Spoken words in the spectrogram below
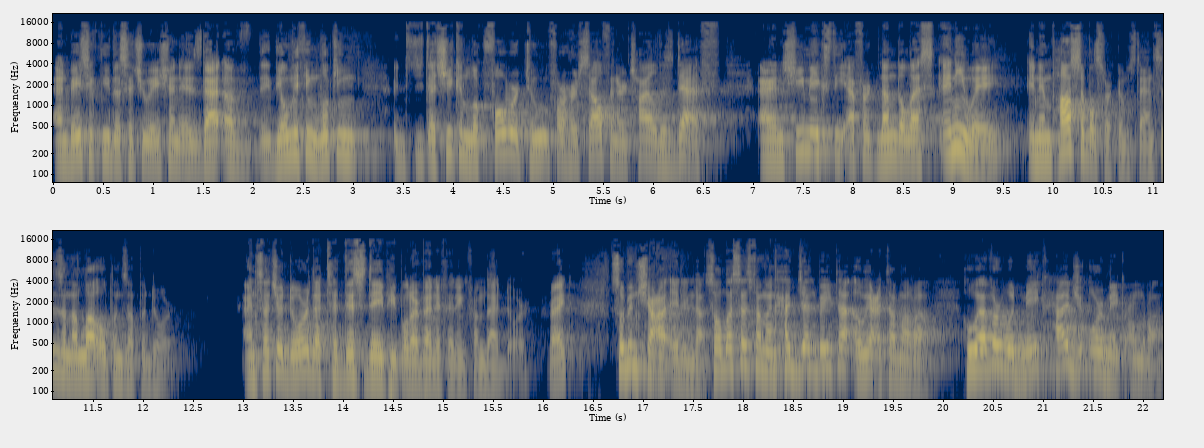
And basically, the situation is that of the only thing looking that she can look forward to for herself and her child is death. And she makes the effort nonetheless anyway in impossible circumstances, and Allah opens up a door. And such a door that to this day people are benefiting from that door, right? So min sha'airillah. So Allah says, فَمَنْ حَجَّ الْبَيْتَ أَوْ اعْتَمَرَ Whoever would make hajj or make umrah.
